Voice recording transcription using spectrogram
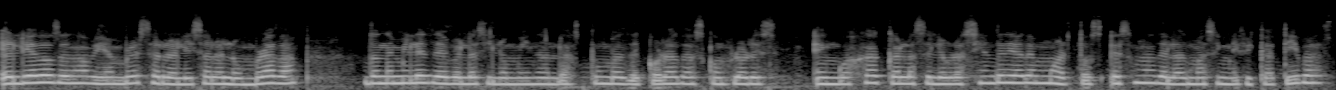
El día 2 de noviembre se realiza la alumbrada, donde miles de velas iluminan las tumbas decoradas con flores. En Oaxaca, la celebración de Día de Muertos es una de las más significativas.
